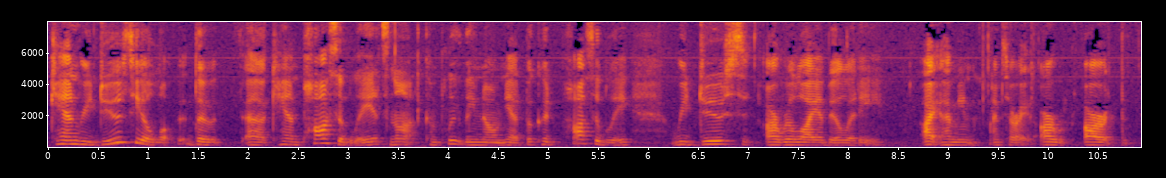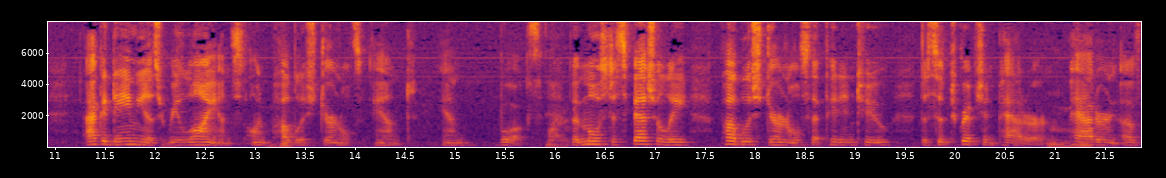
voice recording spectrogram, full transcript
can reduce the, the uh, can possibly, it's not completely known yet, but could possibly reduce our reliability. I, I mean, I'm sorry, our, our academia's reliance on published journals and, and books. Right. But most especially published journals that fit into the subscription pattern, pattern of,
